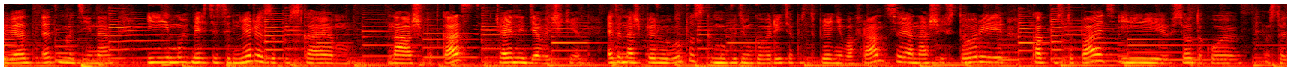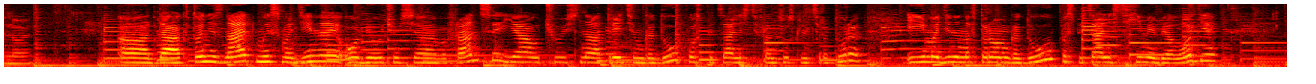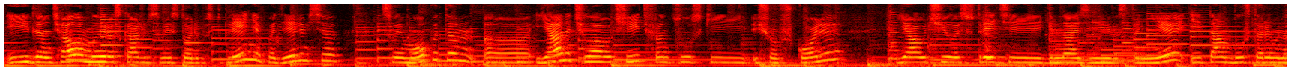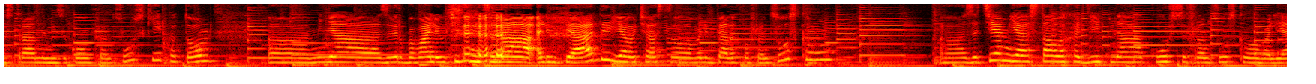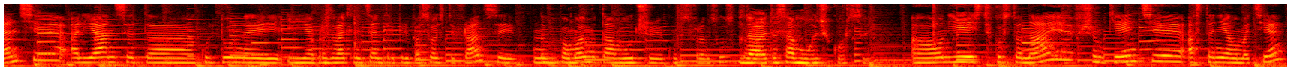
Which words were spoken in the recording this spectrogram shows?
привет, это Мадина. И мы вместе с Эльмирой запускаем наш подкаст «Чайные девочки». Это наш первый выпуск, и мы будем говорить о поступлении во Франции, о нашей истории, как поступать и все такое остальное. А, да, кто не знает, мы с Мадиной обе учимся во Франции. Я учусь на третьем году по специальности французская литература, и Мадина на втором году по специальности химия биология. И для начала мы расскажем свои истории поступления, поделимся своим опытом. А, я начала учить французский еще в школе. Я училась в третьей гимназии в Астане, и там был вторым иностранным языком французский. Потом а, меня завербовали учительницы на Олимпиады. Я участвовала в Олимпиадах по французскому. А, затем я стала ходить на курсы французского в Альянсе. Альянс — это культурный и образовательный центр при посольстве Франции. Ну, по-моему, там лучшие курсы французского. Да, это самые лучшие курсы. А, он есть в Костанае, в Шимкенте, Астане, Алмате.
